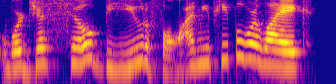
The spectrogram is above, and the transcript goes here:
were just so beautiful. I mean, people were like,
